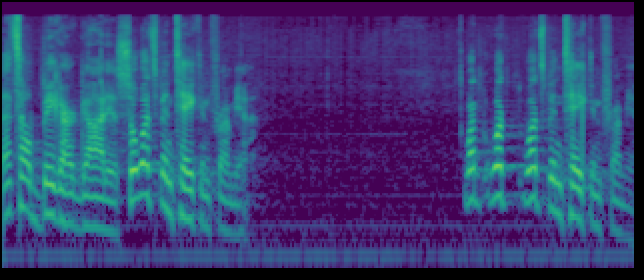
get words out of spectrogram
That's how big our God is. So, what's been taken from you? What, what, what's been taken from you?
